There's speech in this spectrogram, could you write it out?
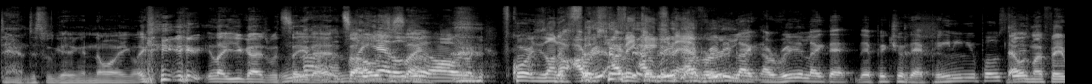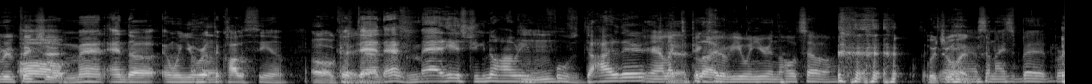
damn, this was getting annoying. Like, like you guys would say Nah, that. So I Like, was yeah, just like, oh, like, of course he's on No, his I first really, I, I vacation really, ever. I really like I really like that that picture of that painting you posted. that was my favorite picture. Oh man, and uh and when you were at the Coliseum. Oh, okay, Because yeah. damn, that's mad history. You know how many fools died there? yeah, I like Yeah. the picture Like- of you when you're in the hotel. Which one? That's a nice bed, bro.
